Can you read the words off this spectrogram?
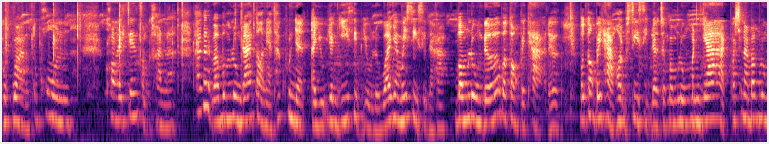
ทุกวันทุกคนคอลลาเจนสำคัญนะ ถ้าเกิดว่าบำรุงได้ตอนเนี้ยถ้าคุณยังอายุยัง 20 อยู่หรือว่ายังไม่ 40 นะคะบำรุงเด้อบ่ต้องไปถ่าเด้อบ่ต้องไปถ่าหอด40 แล้วจะบำรุงมันยาก เพราะฉะนั้นบำรุง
